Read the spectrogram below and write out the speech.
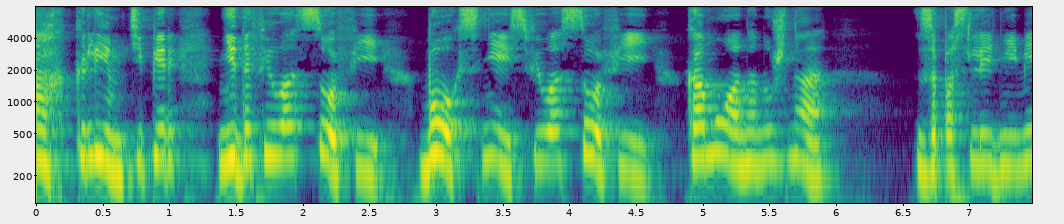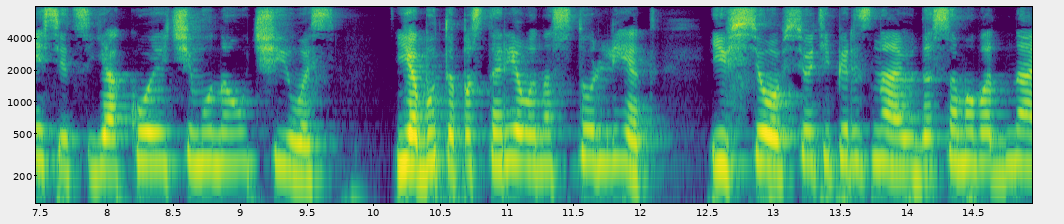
«Ах, Клим, теперь не до философии. Бог с ней, с философией. Кому она нужна? За последний месяц я кое-чему научилась. Я будто постарела на сто лет. И все, все теперь знаю до самого дна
